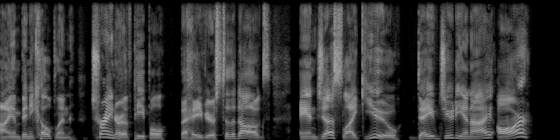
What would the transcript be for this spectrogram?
I am Benny Copeland, trainer of people, behaviors to the dogs. And just like you, Dave, Judy, and I are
